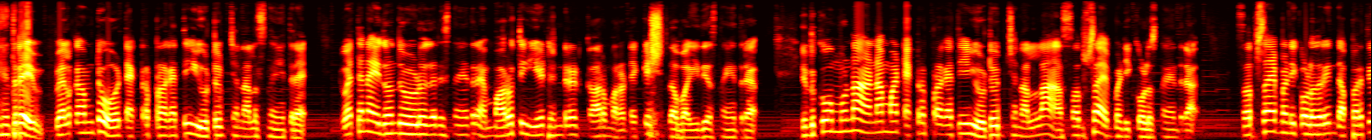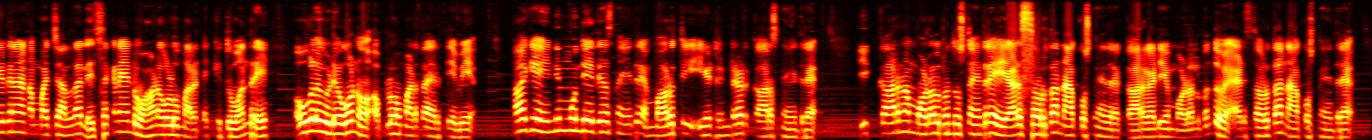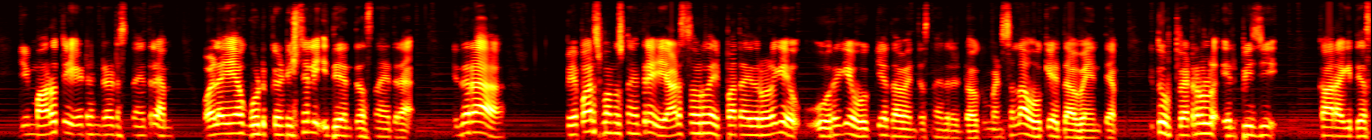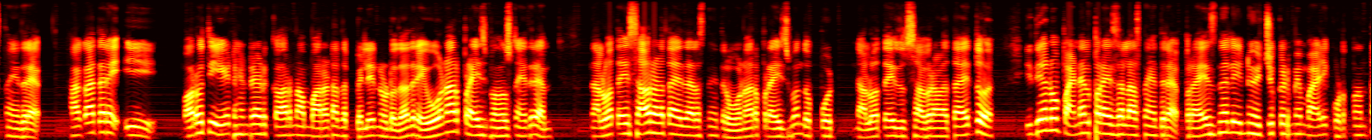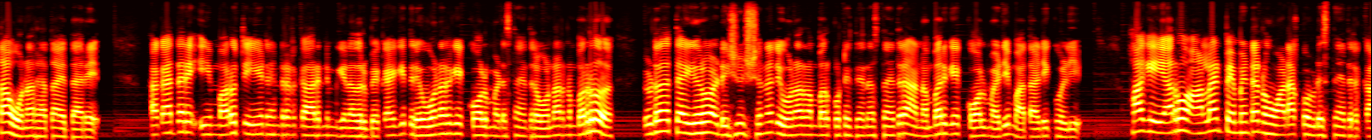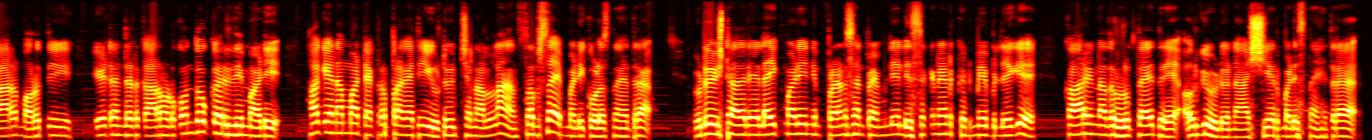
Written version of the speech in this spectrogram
ಸ್ನೇಹಿತರೆ welcome to tractor Pragati YouTube channel ಸ್ನೇಹಿತರೆ. ಇವತ್ತಿನ ಇದೊಂದು ವಿಡಿಯೋದಲ್ಲಿ ಸ್ನೇಹಿತರೆ ಮಾರುತಿ ಏಟ್ ಹಂಡ್ರೆಡ್ ಕಾರ್ ಮಾರಾಟಕ್ಕೆ ಸಿದ್ಧವಾಗಿದೆ ಸ್ನೇಹಿತರೆ. ಇದಕ್ಕೂ ಮುನ್ನ ನಮ್ಮ ಟ್ರ್ಯಾಕ್ಟರ್ ಪ್ರಗತಿ ಯೂಟ್ಯೂಬ್ ಚಾನಲ್ನ ಸಬ್ಸ್ಕ್ರೈಬ್ ಮಾಡಿಕೊಳ್ಳು ಸ್ನೇಹಿತರೆ. ಸಬ್ಸ್ಕ್ರೈಬ್ ಮಾಡಿಕೊಳ್ಳೋದ್ರಿಂದ ಪ್ರತಿದಿನ ನಮ್ಮ ಚಾನಲ್ನಲ್ಲಿ ಸೆಕೆಂಡ್ ಹ್ಯಾಂಡ್ ವಾಹನಗಳು ಮಾರಾಟಕ್ಕಿದ್ದು ಅಂದ್ರೆ ಅವುಗಳ ವಿಡಿಯೋಗಳನ್ನು ಅಪ್ಲೋಡ್ ಮಾಡ್ತಾ ಇರ್ತೀವಿ. ಹಾಗೆ ನಿಮ್ಮ ಮುಂದೆ ಇದೆ ಸ್ನೇಹಿತರೆ ಮಾರುತಿ ಏಟ್ ಹಂಡ್ರೆಡ್ ಕಾರ್ ಸ್ನೇಹಿತರೆ. ಈ ಕಾರ್ನ ಮಾಡೆಲ್ ಬಂದು ಸ್ನೇಹಿತರೆ, ಎರಡ್ ಸಾವಿರದ ನಾಲ್ಕು ಸ್ನೇಹಿತರೆ. ಕಾರ್ ಗಾಡಿಯ ಮಾಡೆಲ್ ಬಂದು ಎರಡ್ ಸಾವಿರದ ನಾಲ್ಕು ಸ್ನೇಹಿತರೆ. ಈ ಮಾರುತಿ ಏಟ್ ಹಂಡ್ರೆಡ್ ಸ್ನೇಹಿತರೆ ಒಳ್ಳೆಯ ಗುಡ್ ಕಂಡೀಷನ್ ಇದೆ ಅಂತ ಸ್ನೇಹಿತರೆ. ಇದರ ಪೇಪರ್ಸ್ ಬಂದು ಸ್ನೇಹಿತರೆ, ಎರಡ್ ಸಾವಿರದ ಇಪ್ಪತ್ತೈದರೊಳಗೆ ಊರಿಗೆ ಓಕೆ ಇದಾವೆ ಅಂತ ಸ್ನೇಹಿತರೆ. ಡಾಕ್ಯುಮೆಂಟ್ಸ್ ಎಲ್ಲ ಓಕೆ ಇದ್ದಾವೆ ಅಂತೆ. ಇದು petrol L P G car ಆಗಿದೆ ಸ್ನೇಹಿತರೆ. ಹಾಗಾದರೆ ಈ ಮಾರುತಿ ಏಟ್ ಹಂಡ್ರೆಡ್ನ ಮಾರಾಟದ ಬೆಲೆ ನೋಡೋದಾದ್ರೆ ಓನರ್ ಪ್ರೈಸ್ ಬಂದು ಸ್ನೇಹಿತರೆ, ನಲ್ವತ್ತೈದು ಸಾವಿರ ಹೇಳ್ತಾ ಇದ್ದಾರೆ ಸ್ನೇಹಿತರೆ. ಓನರ್ ಪ್ರೈಸ್ ಬಂದು ಪೋಟ್ ನಲ್ವತ್ತೈದು ಸಾವಿರ ಹೇಳ್ತಾ ಇದ್ದು, ಇದೇನು ಫೈನಲ್ ಪ್ರೈಸ್ ಅಲ್ಲ ಸ್ನೇಹಿತರೆ. ಪ್ರೈಸ್ನಲ್ಲಿ ಇನ್ನೂ ಹೆಚ್ಚು ಕಡಿಮೆ ಮಾಡಿ ಕೊಡ್ತಂತ ಓನರ್ ಹೇಳ್ತಾ ಇದ್ದಾರೆ. ಹಾಗಾದರೆ ಈ ಮಾರುತಿ ಏಟ್ ಹಂಡ್ರೆಡ್ ಕಾರ್ ನಿಮ್ಗೆ ಏನಾದ್ರು ಬೇಕಾಗಿದ್ರೆ ಓನರ್ಗೆ ಕಾಲ್ ಮಾಡಿ ಸ್ನೇಹಿತರೆ. ಓನರ್ ನಂಬರ್ ಆಗಿರುವ ಡಿಸ್ಕ್ರಿಪ್ಷನ್ ಅಲ್ಲಿ ಓನರ್ ನಂಬರ್ ಕೊಟ್ಟಿದ್ದೇನೆ ಸ್ನೇಹಿತರೆ. ಆ ನಂಬರ್ಗೆ ಕಾಲ್ ಮಾಡಿ ಮಾತಾಡಿಕೊಳ್ಳಿ. ಹಾಗೆ ಯಾರು ಆನ್ಲೈನ್ ಪೇಮೆಂಟ್ ಅನ್ನು ಮಾಡಕ್ ಹೋಗ್ಬಿಡಿ ಸ್ನೇಹಿತರೆ. Car Maruti eight hundred car ನೋಡ್ಕೊಂಡು ಖರೀದಿ ಮಾಡಿ. ಹಾಗೆ ನಮ್ಮ ಟ್ರ್ಯಾಕ್ಟರ್ ಪ್ರಗತಿ ಯೂಟ್ಯೂಬ್ ಚಾನಲ್ನ ಸಬ್ಸ್ಕ್ರೈಬ್ ಮಾಡಿಕೊಳ್ಳಿ ಸ್ನೇಹಿತರೆ. ವಿಡಿಯೋ ಇಷ್ಟ ಆದರೆ ಲೈಕ್ ಮಾಡಿ. ನಿಮ್ಮ ಫ್ರೆಂಡ್ಸ್ ಆ್ಯಂಡ್ ಫ್ಯಾಮಿಲಿಯಲ್ಲಿ ಸೆಕೆಂಡ್ ಹ್ಯಾಂಡ್ ಕಡಿಮೆ ಬೆಲೆಗೆ ಕಾರ್ ಏನಾದರೂ ಹುಡುಕ್ತಾ ಇದ್ದರೆ ಅವ್ರಿಗೆ ವಿಡಿಯೋನ ಶೇರ್ ಮಾಡಿ ಸ್ನೇಹಿತರೆ.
